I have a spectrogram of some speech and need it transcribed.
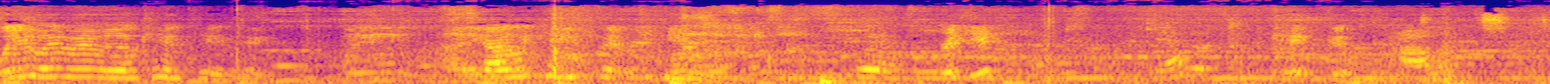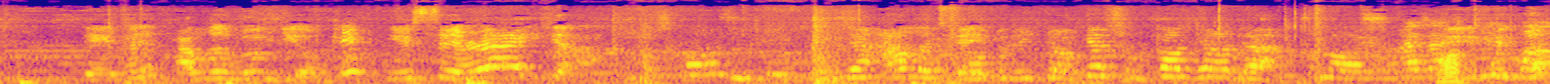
Wait, wait, wait okay, okay, okay. Scarlett, can you sit right here? Right here? Okay, good. Alex, David, I will move you, okay? You sit right here. Yeah, Alex, opening your gifts from Frog Town Dad. I Did you pick one?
